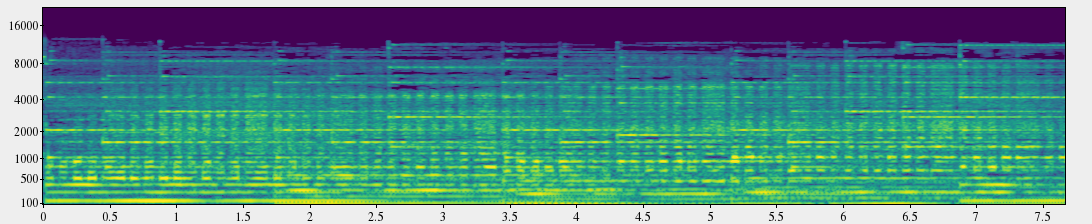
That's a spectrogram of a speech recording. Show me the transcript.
Thank you.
